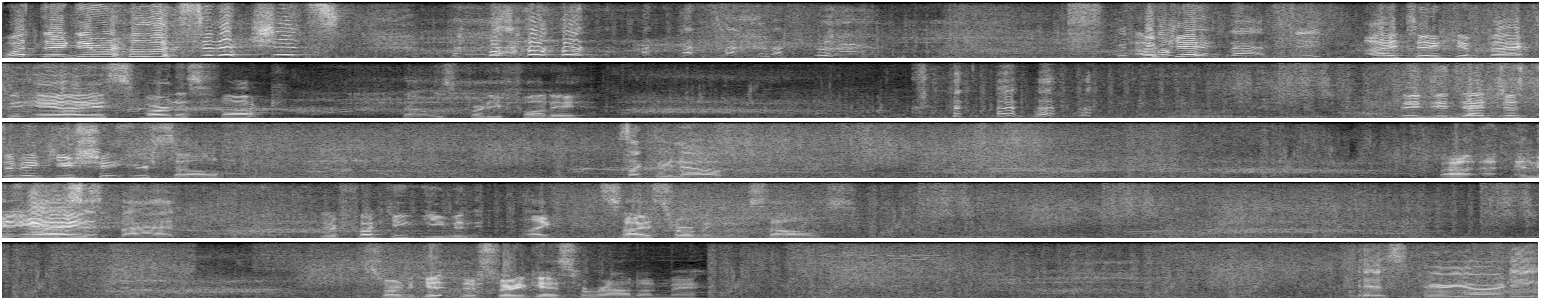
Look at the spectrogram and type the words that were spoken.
What? They're doing hallucinations? Okay. map, dude. I take it back. The AI is smart as fuck. That was pretty funny. they did that just to make you shit yourself. It's like they know. Uh, and the Oh, AI is bad. they're fucking even like psi storming themselves. Starting to get they're starting to get us around on me. Yeah, superiority.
